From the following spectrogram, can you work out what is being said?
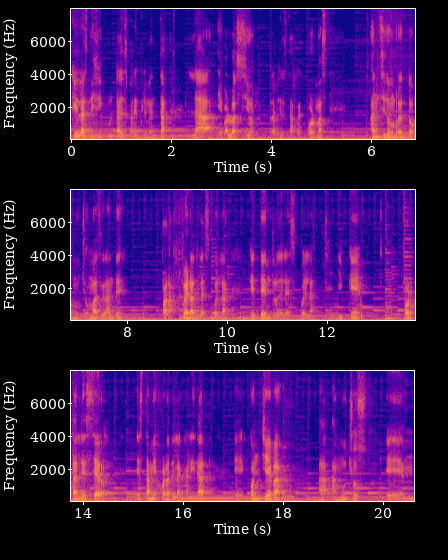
que las dificultades para implementar la evaluación a través de estas reformas han sido un reto mucho más grande para fuera de la escuela que dentro de la escuela y que fortalecer esta mejora de la calidad eh, conlleva a, muchos eh,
